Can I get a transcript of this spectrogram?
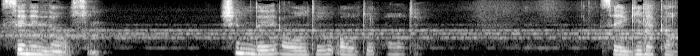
seninle olsun. Şimdi oldu, oldu, oldu. Sevgiyle kal.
